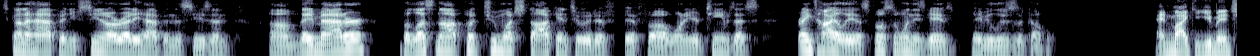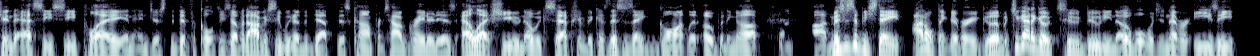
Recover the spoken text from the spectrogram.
It's going to happen. You've seen it already happen this season. Um, they matter, but let's not put too much stock into it. If if uh, one of your teams that's ranked highly, that's supposed to win these games, maybe loses a couple. And Mikie, you mentioned SEC play and, and just the difficulties of it. Obviously, we know the depth of this conference, how great it is. LSU, no exception, because this is a gauntlet opening up. Uh, Mississippi State, I don't think they're very good, but you got to go to Dudy Noble, which is never easy.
